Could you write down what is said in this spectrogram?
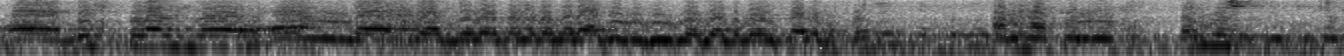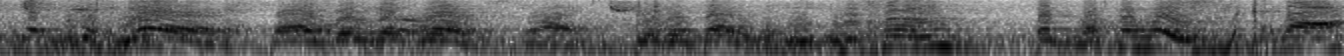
you get, then you will have quarrels and uh, displeasure and uh, unhappiness. Then you- Things just get worse. Yes, right, they'll get worse, right. You get that. He, he's saying that whatever બધા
